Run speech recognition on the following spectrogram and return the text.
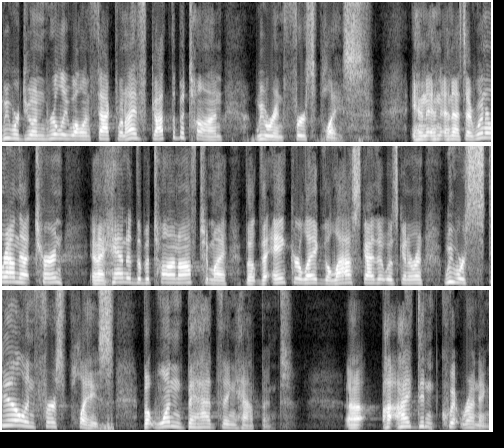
we were doing really well. In fact, when I've got the baton, we were in first place. And, and, and as I went around that turn, and I handed the baton off to my the, the anchor leg, the last guy that was going to run. We were still in first place, but one bad thing happened. Uh, I, I didn't quit running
